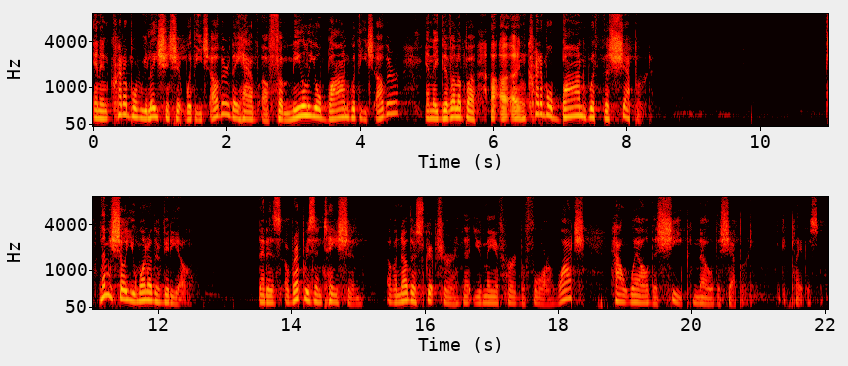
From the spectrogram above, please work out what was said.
an incredible relationship with each other. They have a familial bond with each other, and they develop a, an incredible bond with the shepherd. Let me show you one other video that is a representation of another scripture that you may have heard before. Watch how well the sheep know the shepherd. If we could play this one.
